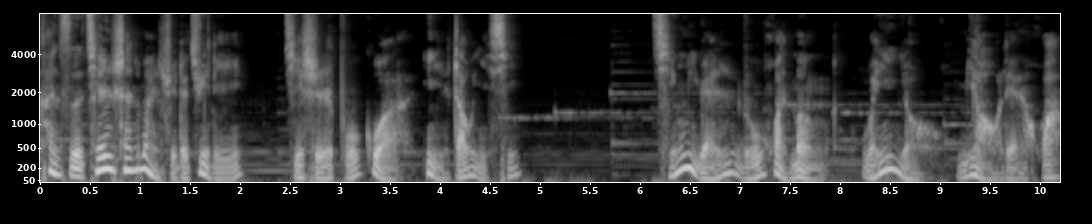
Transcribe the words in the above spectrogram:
看似千山万水的距离，其实不过一朝一夕。情缘如幻梦，唯有妙莲花。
